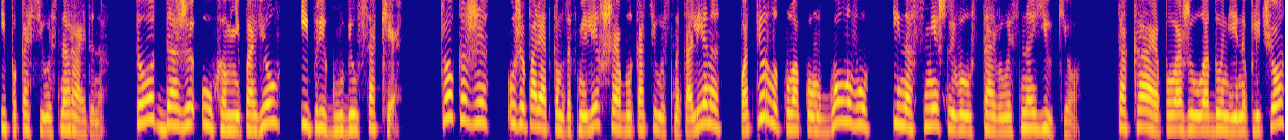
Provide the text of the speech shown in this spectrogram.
и покосилась на Райдена. Тот даже ухом не повел и пригубил саке. Кёка же, уже порядком захмелевшая, облокотилась на колено подперла кулаком голову и насмешливо уставилась на Юкио. Такая положил ладонь ей на плечо,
